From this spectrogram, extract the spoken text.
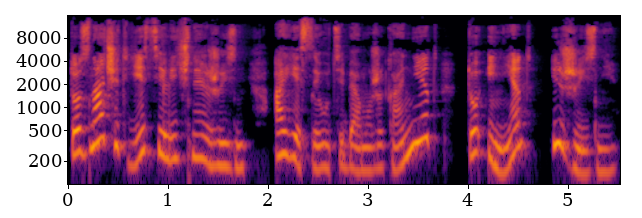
то значит есть и личная жизнь, а если у тебя мужика нет, то и нет и жизни.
